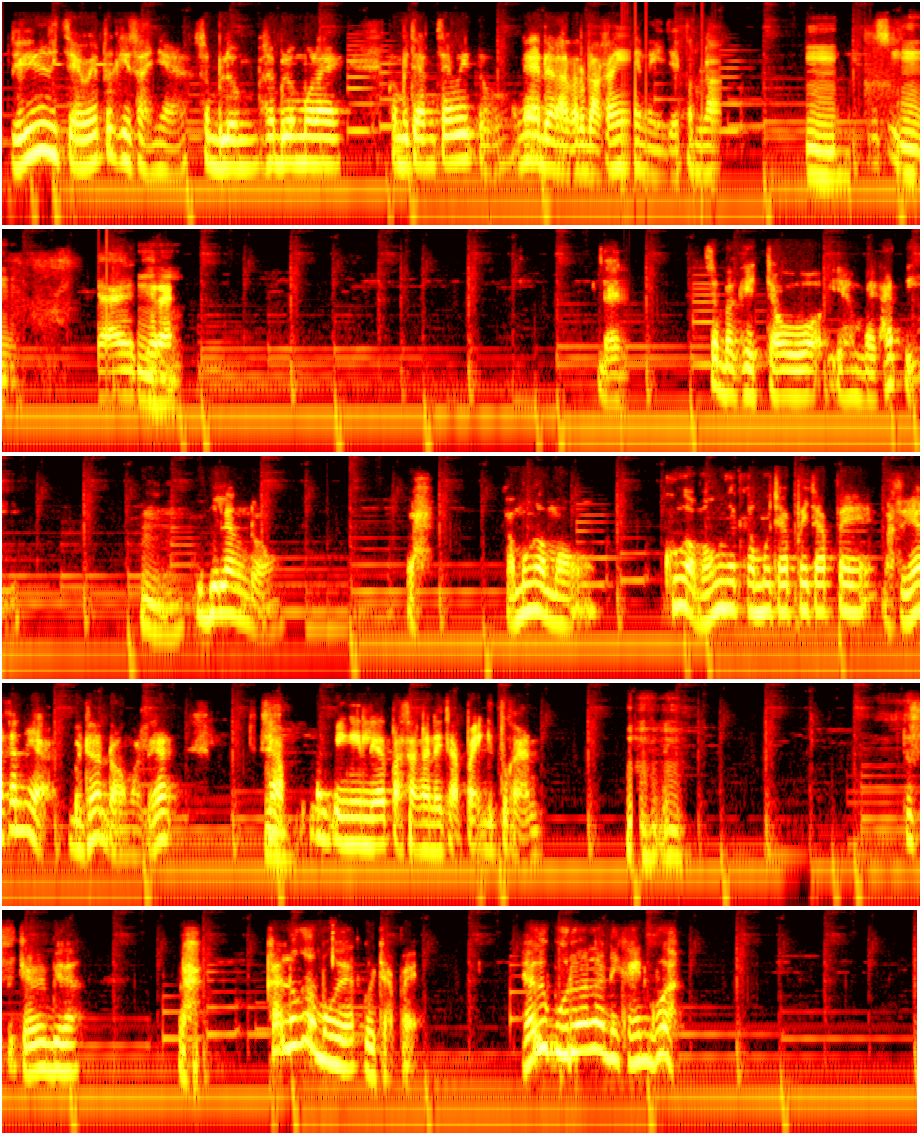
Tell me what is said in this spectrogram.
Jadi ini cewek tuh kisahnya sebelum sebelum mulai pembicaraan cewek itu. Ini ada latar belakangnya nih. Jadi latar belakang Hmm. sih. Hmm. Ya, kira Hmm. dan sebagai cowok yang baik hati, Hmm. bilang dong, lah kamu nggak mau, aku nggak mau ngeliat kamu capek-capek. Maksudnya kan ya bener dong, maksudnya siapa yang pengen lihat pasangannya capek gitu kan? Hmm. Terus cewek bilang, lah kan lu nggak mau lihat gue capek, ya lu buruan lah nikahin gue.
